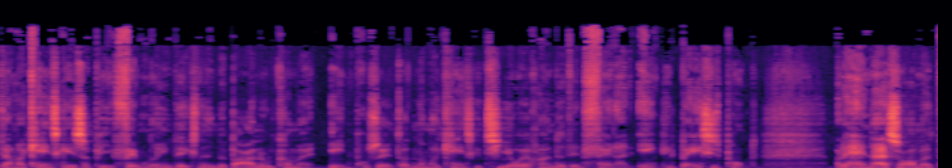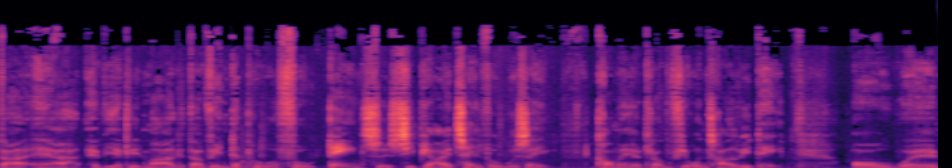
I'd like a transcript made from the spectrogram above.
det amerikanske S&P 500-indeks nede med bare 0,1 procent, og den amerikanske 10-årige rente, den falder et enkelt basispunkt. Og det handler altså om, at der er, er virkelig et marked, der venter på at få dagens øh, CPI-tal fra USA. Kommer her kl. 14.30 i dag. Og øh,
